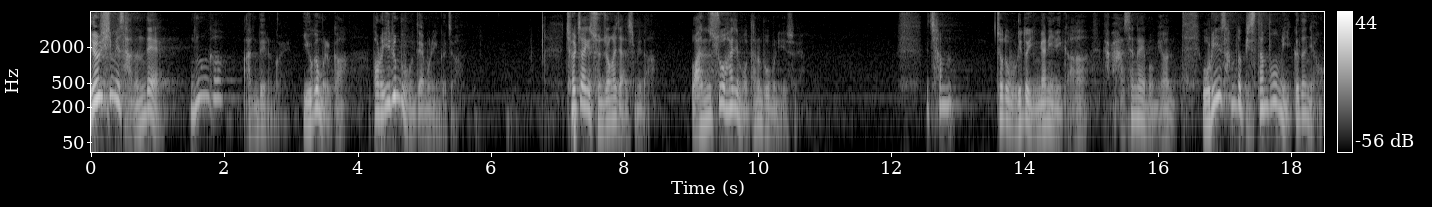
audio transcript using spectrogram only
열심히 사는데 뭔가 안 되는 거예요. 이유가 뭘까? 바로 이런 부분 때문인 거죠. 철저하게 순종하지 않습니다. 완수하지 못하는 부분이 있어요. 참 저도 우리도 인간이니까 가만 생각해 보면 우리 삶도 비슷한 부분이 있거든요.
